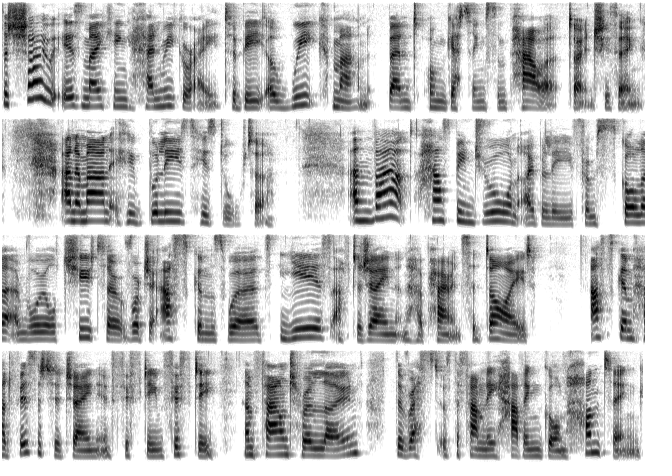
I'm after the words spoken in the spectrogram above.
The show is making Henry Grey to be a weak man bent on getting some power, don't you think? And a man who bullies his daughter. And that has been drawn, I believe, from scholar and royal tutor Roger Ascham's words years after Jane and her parents had died. Ascham had visited Jane in 1550 and found her alone, the rest of the family having gone hunting.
